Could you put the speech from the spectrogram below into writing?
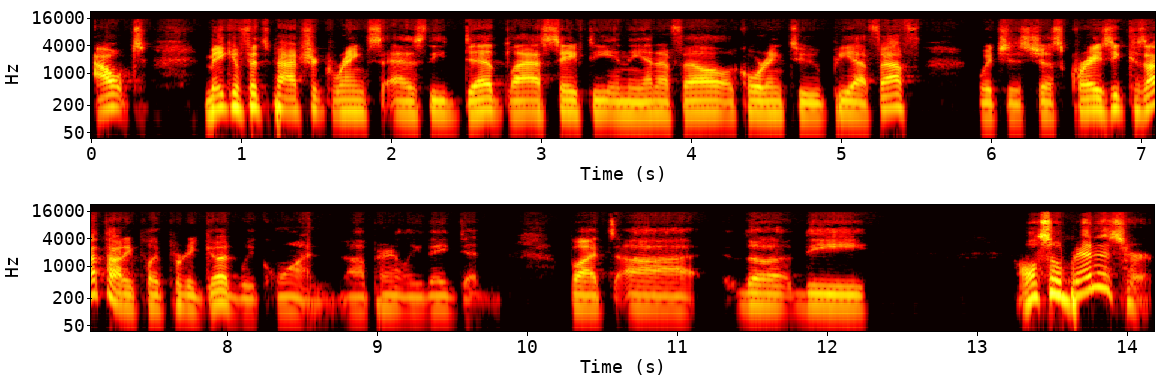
out. Minkah Fitzpatrick ranks as the dead last safety in the NFL according to PFF, which is just crazy because I thought he played pretty good week one. Uh, apparently, they didn't. But uh, the the also Ben is hurt.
